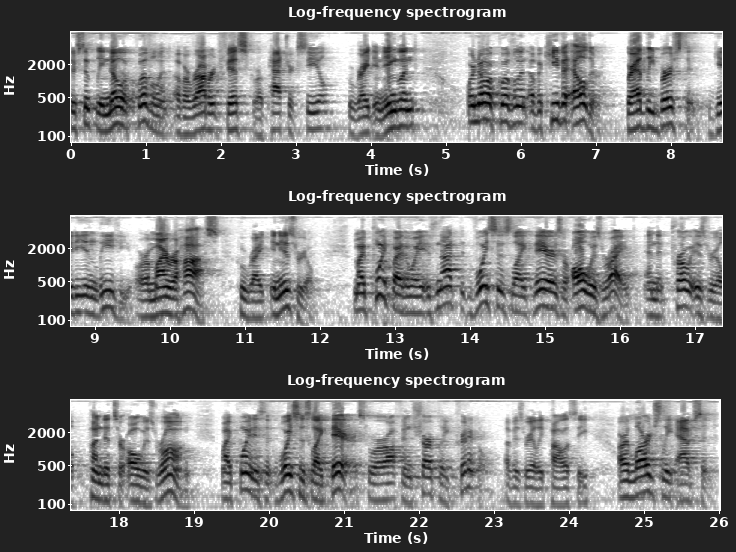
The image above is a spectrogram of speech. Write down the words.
there's simply no equivalent of a Robert Fisk or a Patrick Seale, who write in England, or no equivalent of Akiva Eldar, Bradley Burston, Gideon Levy, or Amira Hass, who write in Israel. My point, by the way, is not that voices like theirs are always right and that pro Israel pundits are always wrong. My point is that voices like theirs, who are often sharply critical of Israeli policy, are largely absent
